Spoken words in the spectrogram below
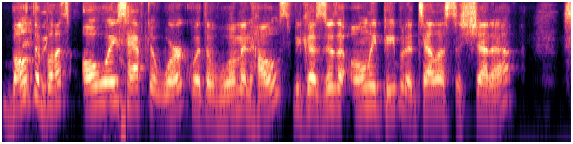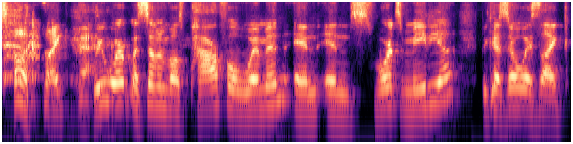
both of us always have to work with a woman host because they're the only people to tell us to shut up. So it's like Yeah. we work with some of the most powerful women in in sports media because they're always like,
